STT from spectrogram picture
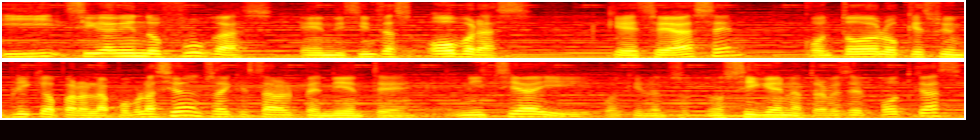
y sigue habiendo fugas en distintas obras que se hacen con todo lo que eso implica para la población. Entonces hay que estar al pendiente, Nitzia y quienes nos siguen a través del podcast,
